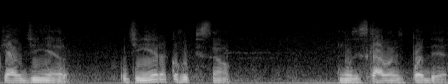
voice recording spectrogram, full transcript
que é o dinheiro. O dinheiro é a corrupção nos escalões de poder.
